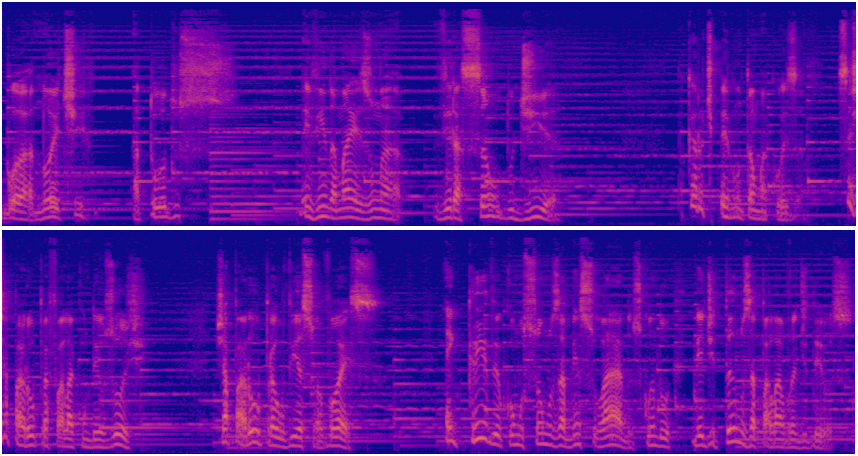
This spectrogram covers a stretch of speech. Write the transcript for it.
Boa noite a todos. Bem-vindo a mais uma viração do dia. Eu quero te perguntar uma coisa. Você já parou para falar com Deus hoje? Já parou para ouvir a sua voz? É incrível como somos abençoados quando meditamos a palavra de Deus.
